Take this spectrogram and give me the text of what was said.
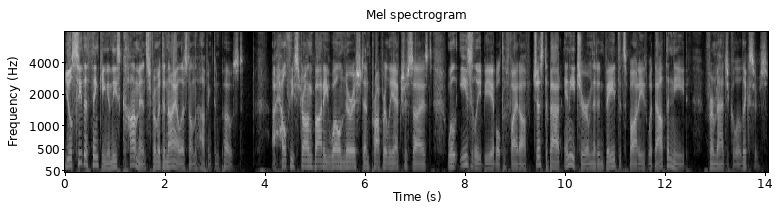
You'll see the thinking in these comments from a denialist on the Huffington Post. A healthy, strong body, well nourished and properly exercised, will easily be able to fight off just about any germ that invades its body without the need for magical elixirs.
